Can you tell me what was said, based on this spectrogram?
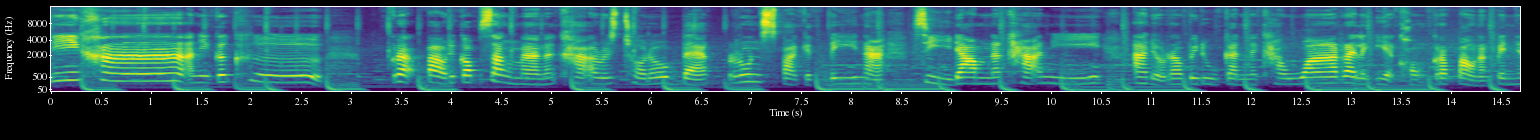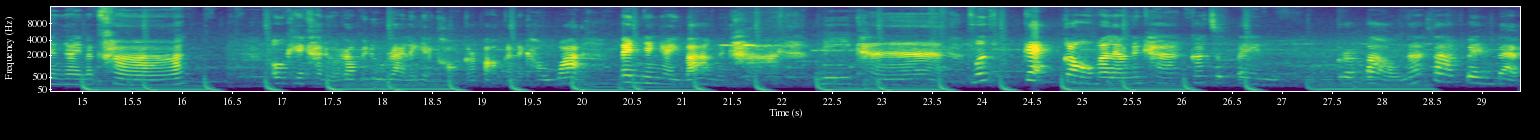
นี่ค่ะ อันนี้ก็คือกระเป๋าที่ก๊อฟสั่งมานะคะ Aristotle Bag รุ่น Spaghetti นะ สีดำนะคะอันนี้อะเดี๋ยวเราไปดูกันนะคะว่ารายละเอียดของกระเป๋านั้นเป็นยังไงนะคะ โอเคค่ะ เดี๋ยวเราไปดูรายละเอียดของกระเป๋ากันนะคะว่าเป็นยังไงบ้างนะคะนี่ค่ะ เมื่อแกะกล่องมาแล้วนะคะ ก็จะเป็น กระเป๋าหน้าตาเป็นแบบ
